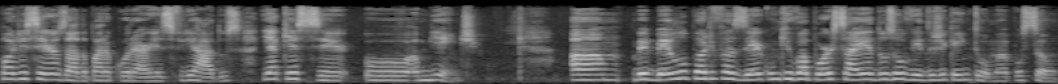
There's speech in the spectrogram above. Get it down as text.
pode ser usada para curar resfriados e aquecer o ambiente. Um, Bebê-lo pode fazer com que o vapor saia dos ouvidos de quem toma a poção.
